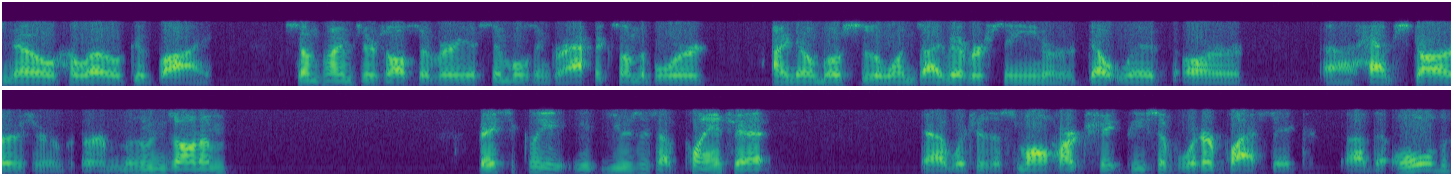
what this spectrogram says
no, hello, goodbye. Sometimes there's also various symbols and graphics on the board. I know most of the ones I've ever seen or dealt with are uh, have stars or, or moons on them. Basically, it uses a planchette, uh, which is a small heart-shaped piece of wood or plastic. Uh, the old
